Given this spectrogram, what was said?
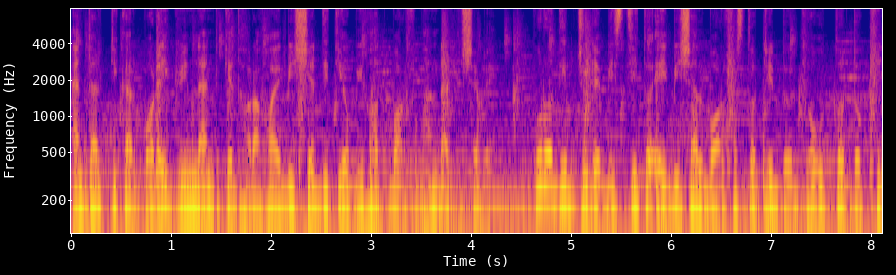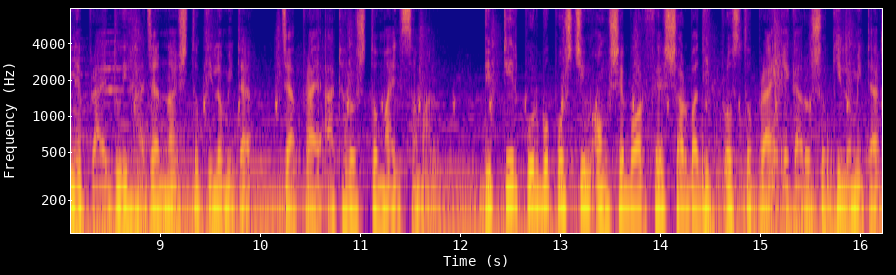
অ্যান্টার্কটিকার পরেই গ্রিনল্যান্ডকে ধরা হয় বিশ্বের দ্বিতীয় বৃহৎ বরফভাণ্ডার হিসেবে। পুরো দ্বীপ জুড়ে বিস্তৃত এই বিশাল বরফস্তরটির দৈর্ঘ্য উত্তর দক্ষিণে প্রায় দুই হাজার নয়শত কিলোমিটার, যা প্রায় আঠারোশত মাইল সমান। দ্বীপটির পূর্ব পশ্চিম অংশে বরফের সর্বাধিক প্রস্থ প্রায় এগারোশো কিলোমিটার,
